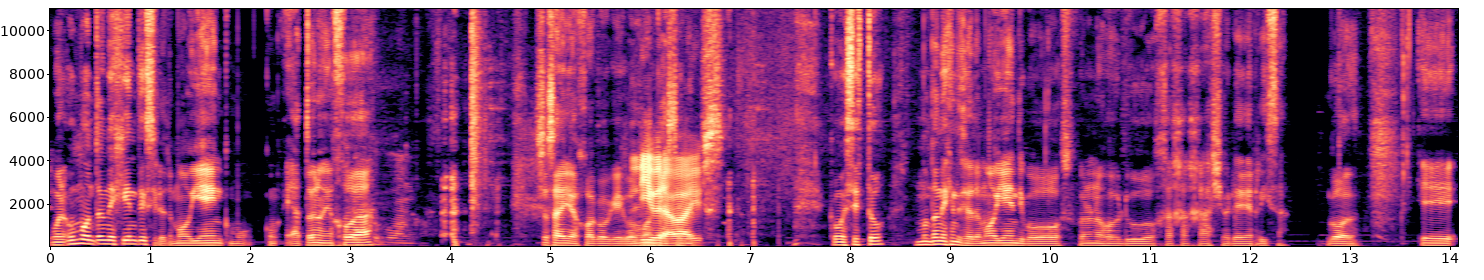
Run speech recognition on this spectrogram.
Bueno, un montón de gente se lo tomó bien, como, como a tono de joda. Yo sabía, Joaco, que vos Libra vibes. ¿Cómo es esto? Un montón de gente se lo tomó bien, tipo vos, fueron unos boludos, jajaja, lloré de risa. God. Eh,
